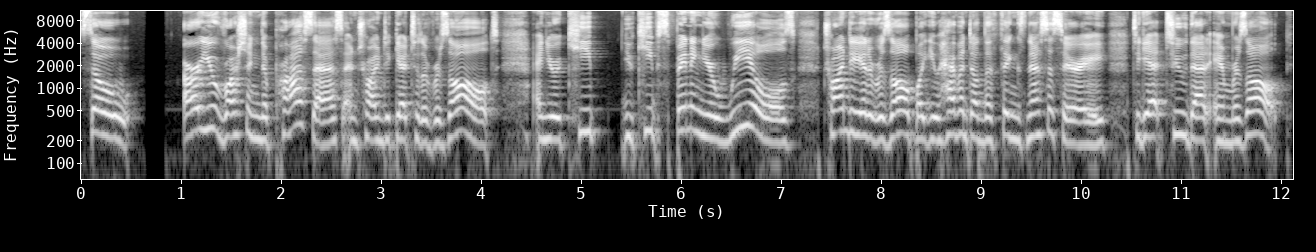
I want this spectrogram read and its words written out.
So are you rushing the process and trying to get to the result and you keep you keep spinning your wheels trying to get a result, but you haven't done the things necessary to get to that end result.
